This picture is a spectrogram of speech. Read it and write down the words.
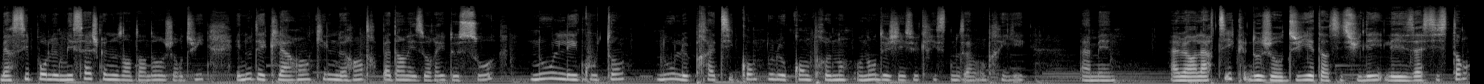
Merci pour le message que nous entendons aujourd'hui et nous déclarons qu'il ne rentre pas dans les oreilles de sourds. Nous l'écoutons, nous le pratiquons, nous le comprenons. Au nom de Jésus-Christ, nous avons prié. Amen. Alors l'article d'aujourd'hui est intitulé Les assistants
